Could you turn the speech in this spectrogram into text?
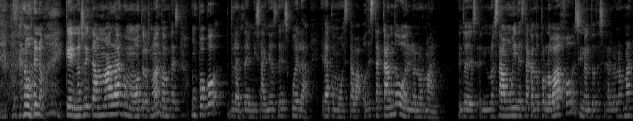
pero bueno, que no soy tan mala como otros, ¿no? Entonces, un poco durante mis años de escuela era como estaba o destacando o en lo normal, entonces no estaba muy destacando por lo bajo, sino entonces era lo normal.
